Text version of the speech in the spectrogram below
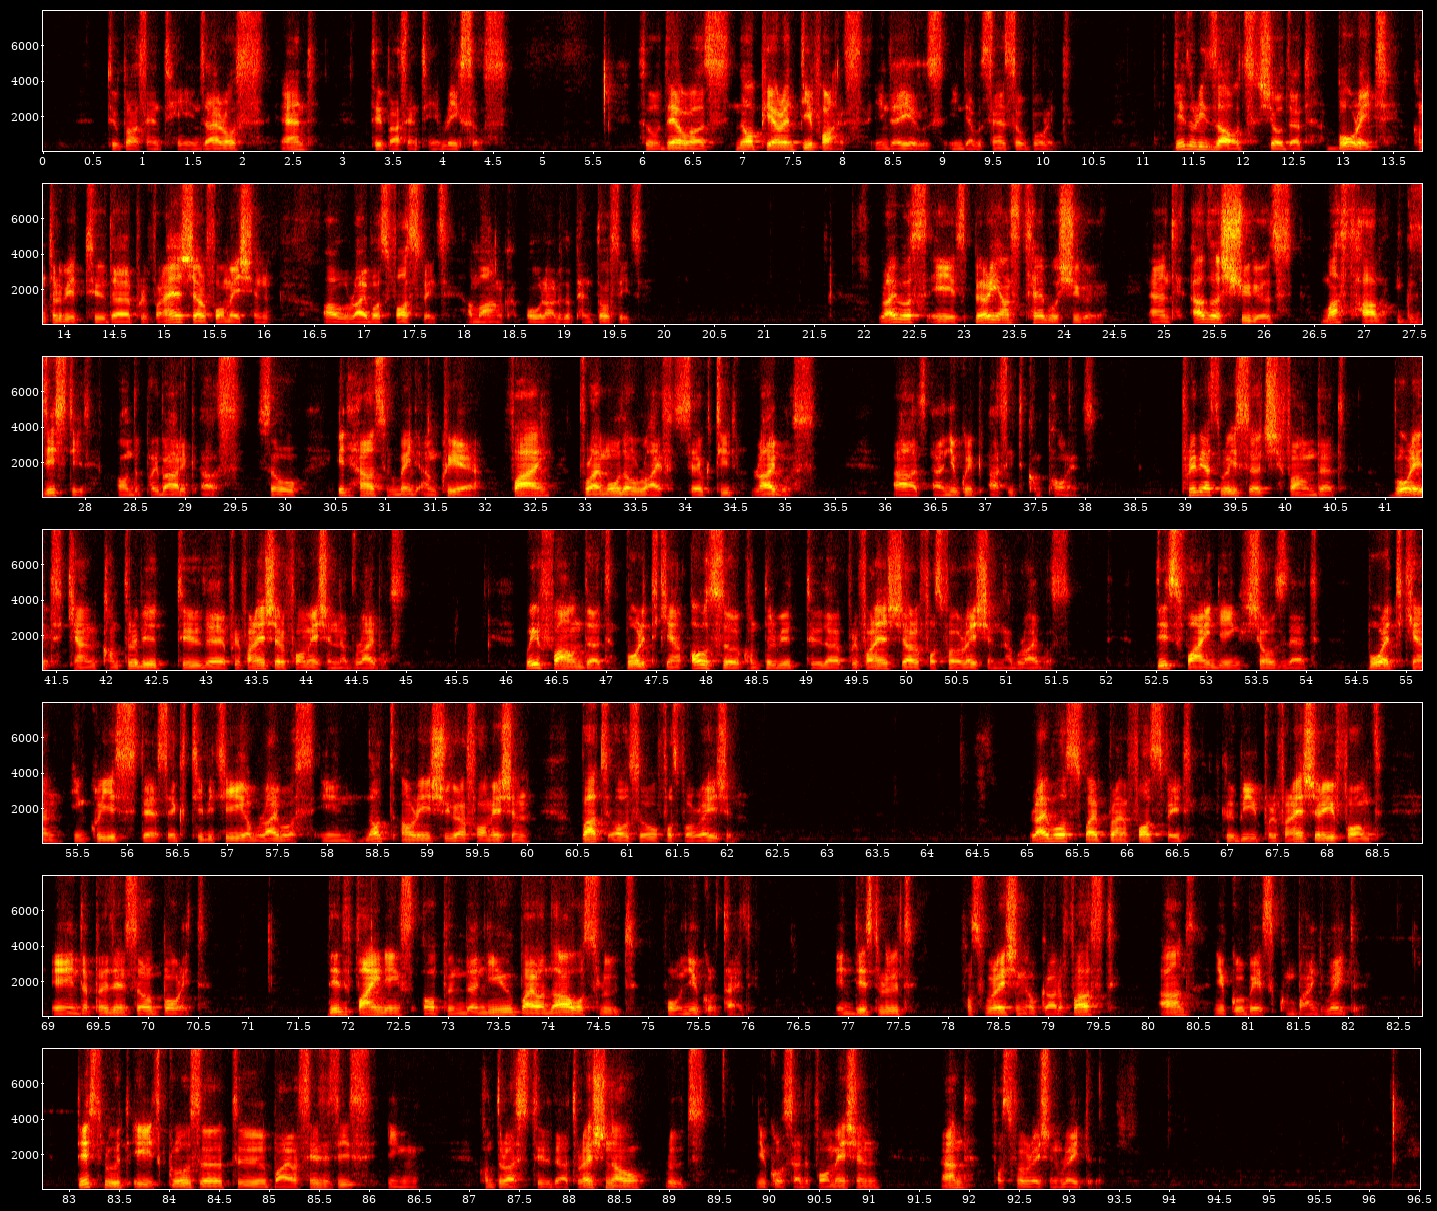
2% in xylose, and 2% in lyxose. So there was no apparent difference in the yields in the absence of borate. These results show that borate contribute to the preferential formation of ribose phosphates among all other pentoses. Ribose is very unstable sugar, and other sugars must have existed on the prebiotic earth, so it has remained unclear why primordial life selected ribose as a nucleic acid component. Previous research found that borate can contribute to the preferential formation of ribose. We found that borate can also contribute to the preferential phosphorylation of ribose. This finding shows that borate can increase the selectivity of ribose in not only sugar formation, but also phosphorylation. Ribose 5' phosphate could be preferentially formed in the presence of borate. These findings open the new bioanalogous route for nucleotide. In this route, phosphorylation occurred first and nucleobase combined later. This route is closer to biosynthesis in contrast to the traditional routes, nucleoside formation and phosphorylation rate.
